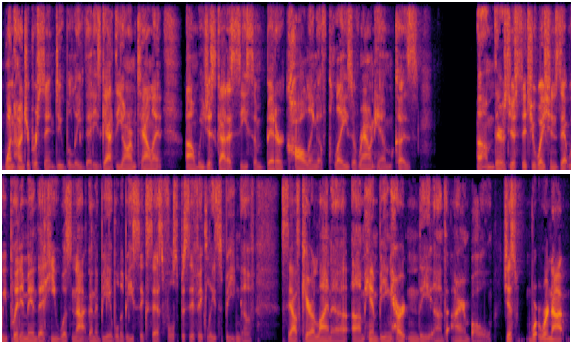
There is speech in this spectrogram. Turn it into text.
100% do believe that he's got the arm talent. Um, we just got to see some better calling of plays around him because um, there's just situations that we put him in that he was not going to be able to be successful. Specifically, speaking of South Carolina, um, him being hurt in the uh, the Iron Bowl, just we're, not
